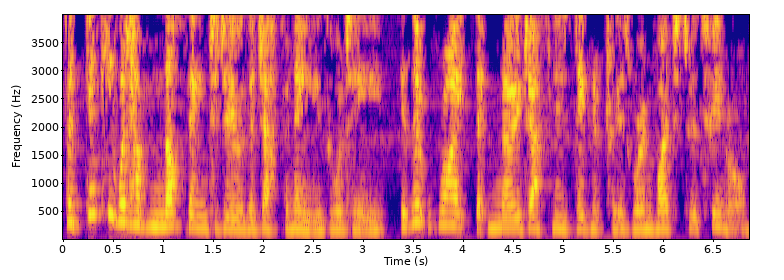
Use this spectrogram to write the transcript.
So Dickey would have nothing to do with the Japanese, would he? Is it right that no Japanese dignitaries were invited to his funeral?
